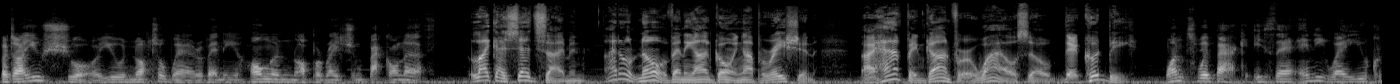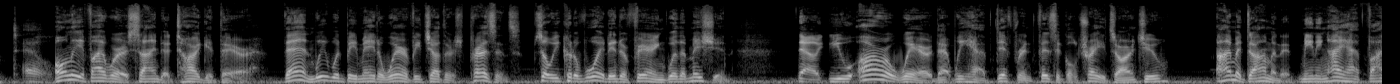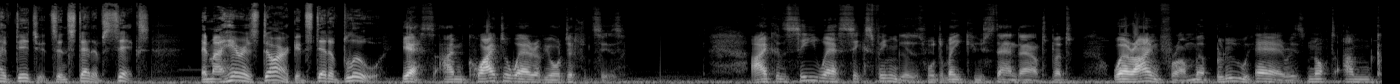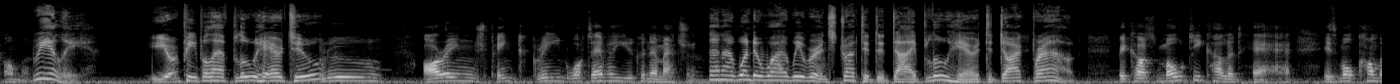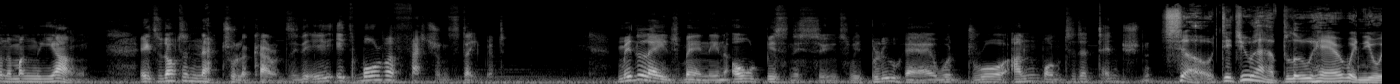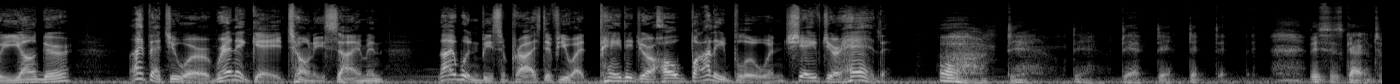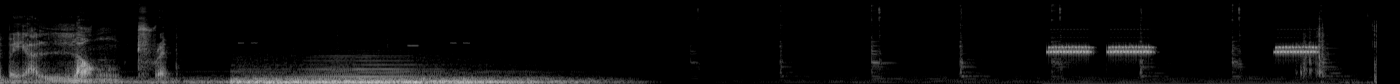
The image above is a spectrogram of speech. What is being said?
but are you sure you're not aware of any Hongan operation back on Earth? Like I said, Simon, I don't know of any ongoing operation. I have been gone for a while, so there could be. Once we're back, is there any way you could tell? Only if I were assigned a target there. Then we would be made aware of each other's presence, so we could avoid interfering with a mission. Now, you are aware that we have different physical traits, aren't you? I'm a dominant, meaning I have five digits instead of six, and my hair is dark instead of blue. Yes, I'm quite aware of your differences. I can see where six fingers would make you stand out, but where I'm from, blue hair is not uncommon. Really? Your people have blue hair too? Blue, orange, pink, green, whatever you can imagine. Then I wonder why we were instructed to dye blue hair to dark brown. Because multicolored hair is more common among the young. It's not a natural occurrence, it's more of a fashion statement. Middle aged men in old business suits with blue hair would draw unwanted attention. So, did you have blue hair when you were younger? I bet you were a renegade, Tony Simon. I wouldn't be surprised if you had painted your whole body blue and shaved your head. Oh, dear, dear, dear, dear, dear, dear. This is going to be a long trip.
